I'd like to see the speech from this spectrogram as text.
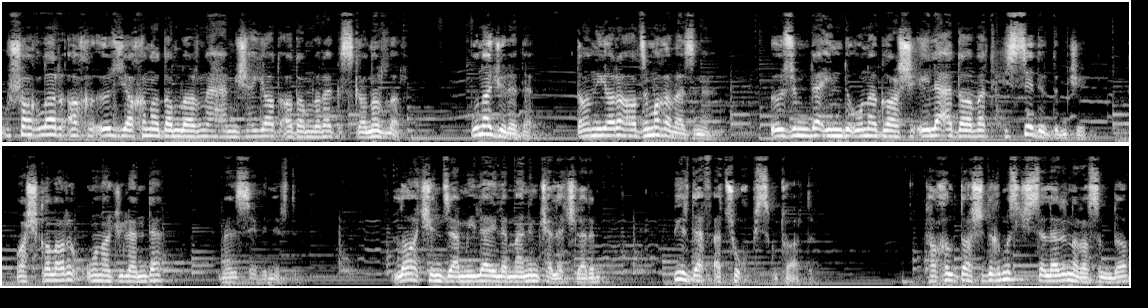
Uşaqlar axı öz yaxın adamlarını həmişə yad adamlara qısqanırlar. Buna görə də Daniyara acımaq əvəzinə özümdə indi ona qarşı elə ədavət hiss edirdim ki, başqaları ona güləndə mən sevinirdim. Lakin Cəmilə ilə mənim kələklərim bir dəfə çox pis qutardı. Taxıl daşıdığımız kisələrin arasında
